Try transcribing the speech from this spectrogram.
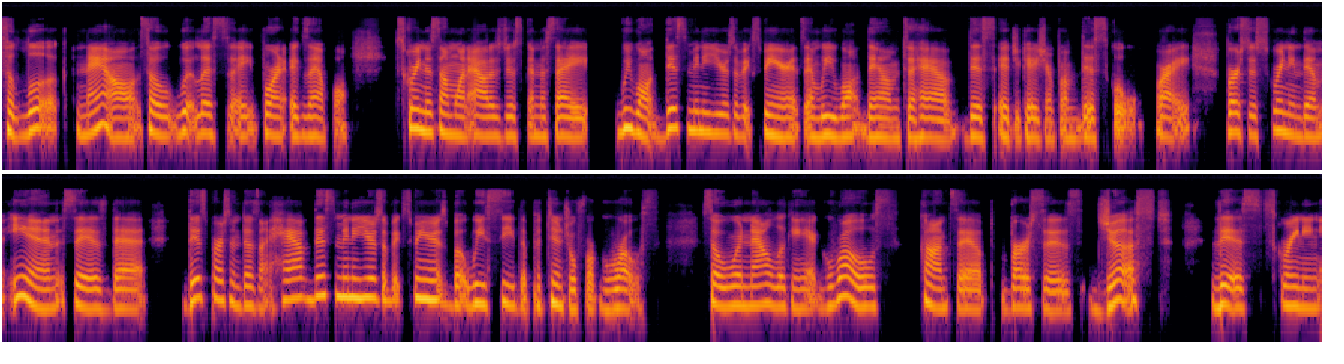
to look now. So let's say, for an example, screening someone out is just going to say, we want this many years of experience and we want them to have this education from this school, right? Versus screening them in says that this person doesn't have this many years of experience, but we see the potential for growth. So we're now looking at growth concept versus just this screening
